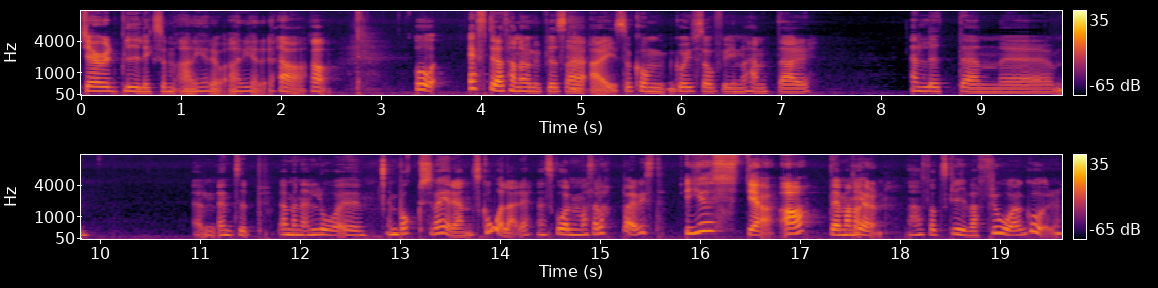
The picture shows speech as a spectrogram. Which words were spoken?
Jared blir liksom argare och argare. ja. Ja. Och efter att han har hunnit bli så här arg så kom, går ju Sophie in och hämtar en liten eh, en, en typ, ja men en, lå, eh, en box, vad är det? En skål är det? En skål med massa lappar, visst? Just ja, ja Där man det har, gör den. har fått skriva frågor.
